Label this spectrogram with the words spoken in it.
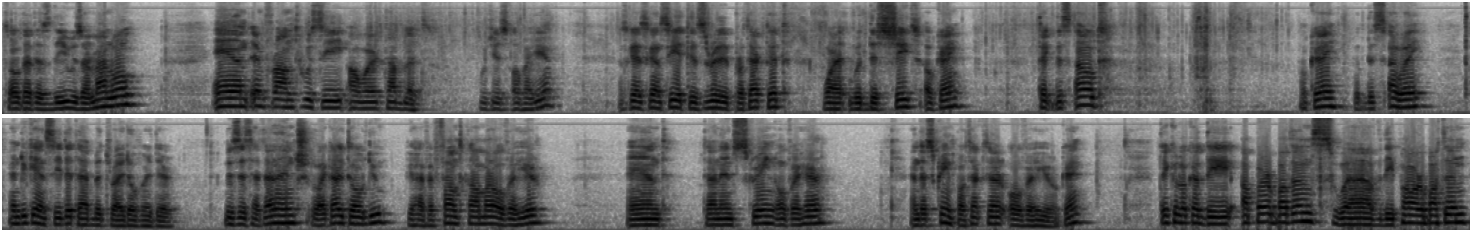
So that is the user manual. And in front we see our tablet which is over here. As you guys can see it is really protected with this sheet okay? Take this out okay? Put this away and you can see the tablet right over there. This is a 10 inch like I told you. You have a front camera over here and 10 inch screen over here and the screen protector over here okay? Take a look at the upper buttons. We have the power button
